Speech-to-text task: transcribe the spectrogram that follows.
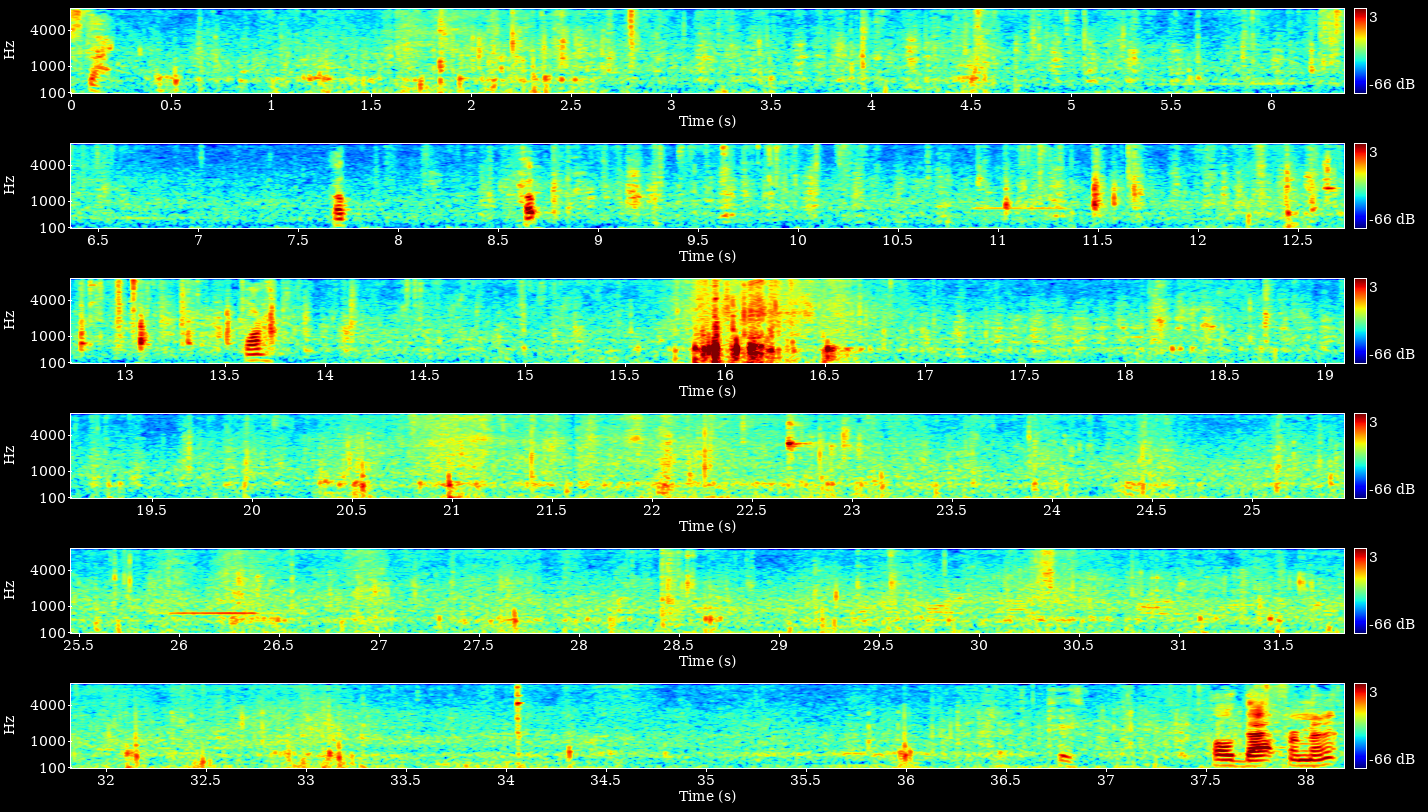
Gustaj. Hop. Hop. Bora. Hold that for a minute.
